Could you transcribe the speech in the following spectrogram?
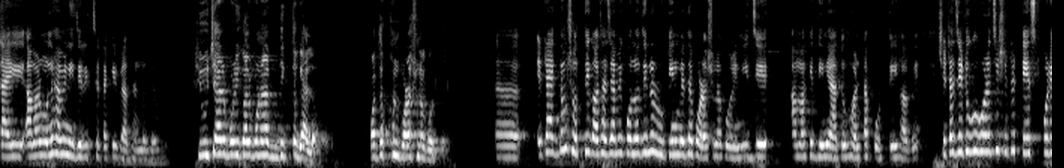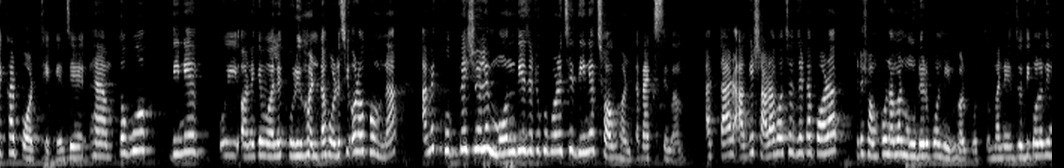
তাই আমার মনে হয় আমি নিজের ইচ্ছাটাকেই প্রাধান্য দেবো। ফিউচার পরিকল্পনার দিক তো গেল। কতক্ষণ পড়াশোনা করতে? এটা একদম সত্যি কথা যে আমি কোনোদিনও রুটিন বেঁধে পড়াশোনা করিনি যে আমাকে দিনে এত ঘণ্টা পড়তেই হবে। সেটা যেটুকু করেছি সেটা টেস্ট পরীক্ষার পর থেকে যে হ্যাঁ তবুও দিনে ওই অনেকে বলে কুড়ি ঘণ্টা পড়েছি, ওরকম না। আমি খুব বেশি হলে মন দিয়ে যেটুকু পড়েছি দিনে ছ ঘণ্টা ম্যাক্সিমাম আর তার আগে সারা বছর যেটা পড়া, সেটা সম্পূর্ণ আমার মুডের উপর নির্ভর করতো। মানে যদি কোনোদিন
